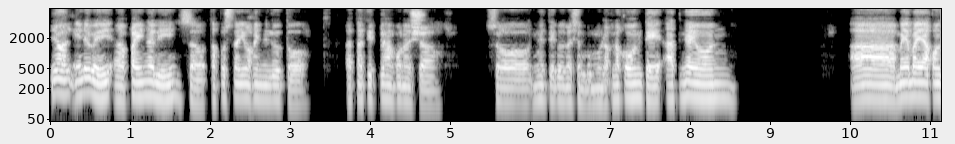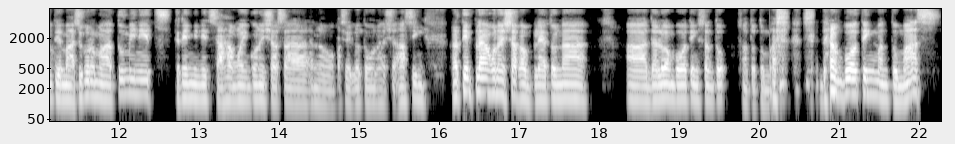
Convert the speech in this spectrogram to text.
Yun, anyway, ah, finally, so, tapos na yung aking niluto at natimplahan ko na siya. So, hinintay ko na siyang bumulak na konti. At ngayon, ah maya-maya konti, mga siguro mga 2 minutes, 3 minutes, hahanguin ko na siya sa ano, kasi luto na siya. Asing natimplahan ko na siya kompleto na ah, dalawang boteng Santo Santo Tomas, dalawang boteng Mantomas,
